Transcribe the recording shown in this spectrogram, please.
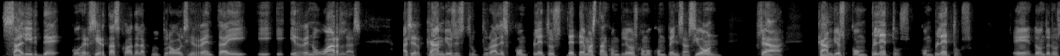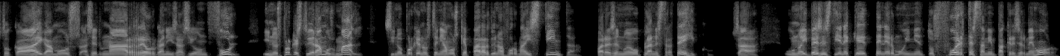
salir de coger ciertas cosas de la cultura bolsa y renta y, y renovarlas, hacer cambios estructurales completos de temas tan complejos como compensación. O sea, cambios completos, completos, eh, donde nos tocaba, digamos, hacer una reorganización full. Y no es porque estuviéramos mal, sino porque nos teníamos que parar de una forma distinta para ese nuevo plan estratégico. O sea, uno hay veces tiene que tener movimientos fuertes también para crecer mejor. O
